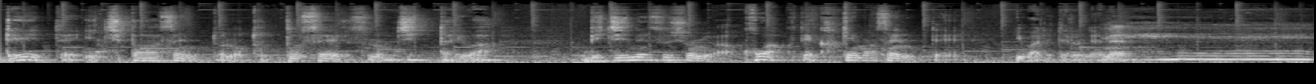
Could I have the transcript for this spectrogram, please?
0.1%のトップセールスの実態はビジネス書には怖くて書けませんって言われてるんだよね。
